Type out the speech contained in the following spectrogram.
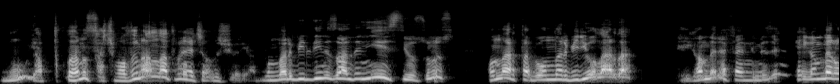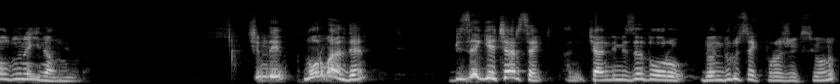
Bu yaptıklarının saçmalığını anlatmaya çalışıyor ya. Bunları bildiğiniz halde niye istiyorsunuz? Onlar tabi onları biliyorlar da Peygamber Efendimizin peygamber olduğuna inanmıyorlar. Şimdi normalde bize geçersek hani kendimize doğru döndürürsek projeksiyonu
